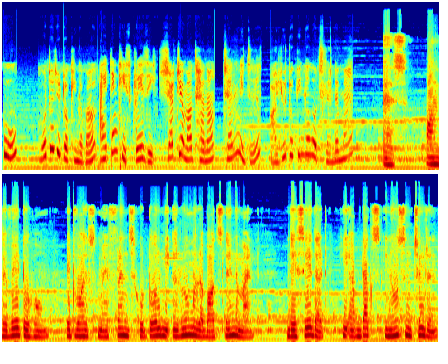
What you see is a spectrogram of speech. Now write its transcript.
Who? What are you talking about? I think he's crazy. Shut your mouth, Hannah. Tell me this. Are you talking about Slender Man? Yes, on the way to home, it was my friends who told me a rumor about Slenderman. They say that he abducts innocent children.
